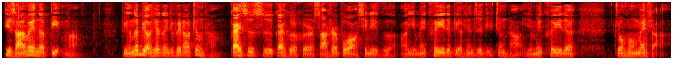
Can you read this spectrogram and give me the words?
第三位呢丙啊，丙的表现呢就非常正常，该吃吃该喝喝，啥事儿不往心里搁啊，也没刻意的表现自己正常，也没刻意的装疯卖傻。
